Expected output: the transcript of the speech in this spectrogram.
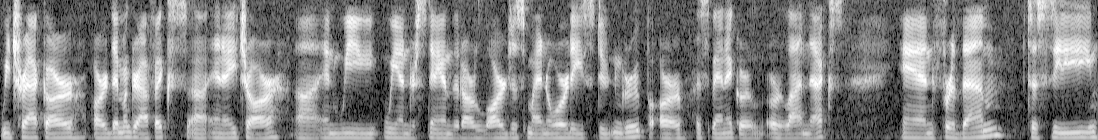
we track our our demographics uh, in HR, uh, and we we understand that our largest minority student group are Hispanic or, or Latinx, and for them to see,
